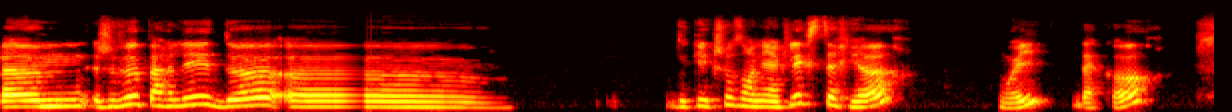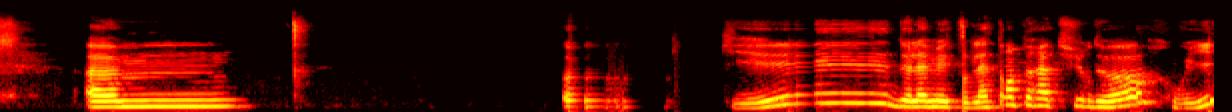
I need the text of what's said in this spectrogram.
Euh, je veux parler de, euh, de quelque chose en lien avec l'extérieur. Oui, d'accord. Euh, ok. De la météo, de la température dehors, oui.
